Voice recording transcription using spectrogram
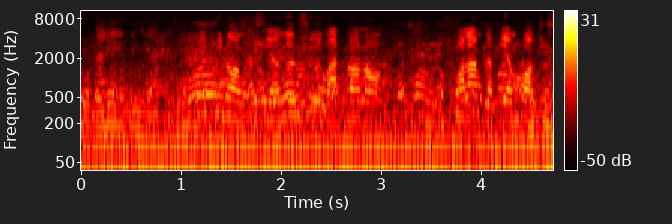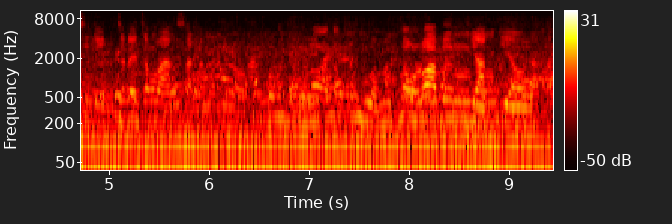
ตัวเป็นเรื่องของตำรวจโอ้ยพี่น้องก็เสียเงินซื้อบัตรเนาะเนาะหมอลำก็เตรียมพร้อมที่สิเล่นจะได้จังหวางสันนะคะพี่น้องคนแบบนี้ก็ให้ตำรวจมาต้องรอเบิ่งอย่างเดียวนะคะ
